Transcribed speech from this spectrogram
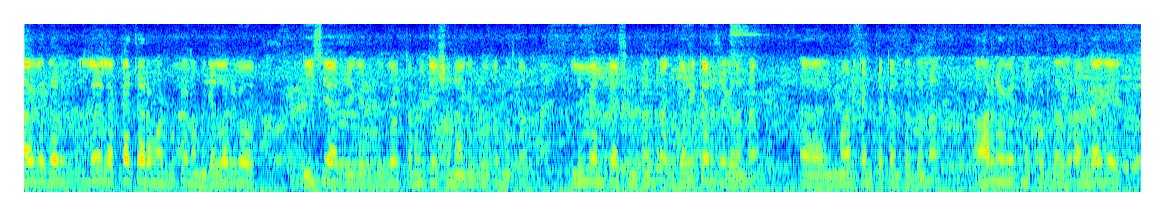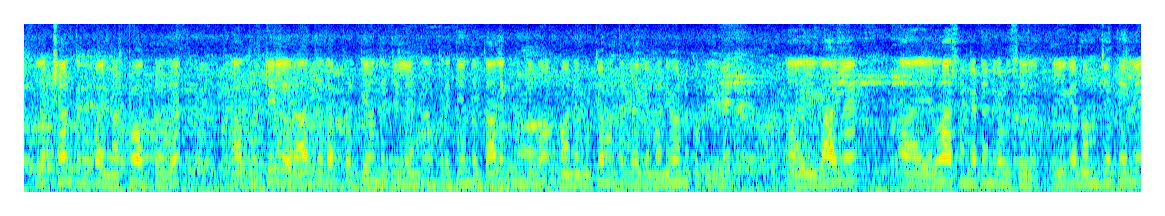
ಆಯೋಗದಲ್ಲೇ ಲೆಕ್ಕಾಚಾರ ಮಾಡಿಬಿಟ್ಟು ನಮಗೆಲ್ಲರಿಗೂ ಡಿ ಸಿ ಆರ್ ಜಿಗಿರ್ಬೋದು ಕಮಿಟೇಷನ್ ಆಗಿರ್ಬೋದು ಮತ್ತು ಲೀವ್ ಎನ್ಕ್ಯಾಶ್ಮೆಂಟ್ ಅಂದರೆ ಗಳಿಕೆ ರಜೆಗಳನ್ನು ಮಾಡ್ಕೊಂತಕ್ಕಂಥದ್ದನ್ನು ಆರನೇ ವೇತನ ಕೊಡ್ತಾ ಇದ್ದಾರೆ. ಹಂಗಾಗಿ ಲಕ್ಷಾಂತರ ರೂಪಾಯಿ ನಷ್ಟವಾಗ್ತಾ ಇದೆ. ಆ ದೃಷ್ಟಿಯಲ್ಲಿ ರಾಜ್ಯದ ಪ್ರತಿಯೊಂದು ಜಿಲ್ಲೆಯಿಂದ, ಪ್ರತಿಯೊಂದು ತಾಲೂಕಿನಿಂದಲೂ ಮಾನ್ಯ ಮುಖ್ಯಮಂತ್ರಿಗಳಿಗೆ ಮನವಿಯನ್ನು ಕೊಟ್ಟಿದ್ದೀವಿ. ಈಗಾಗಲೇ ಎಲ್ಲ ಸಂಘಟನೆಗಳು ಸೇರಿ, ಈಗ ನಮ್ಮ ಜೊತೆಯಲ್ಲಿ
